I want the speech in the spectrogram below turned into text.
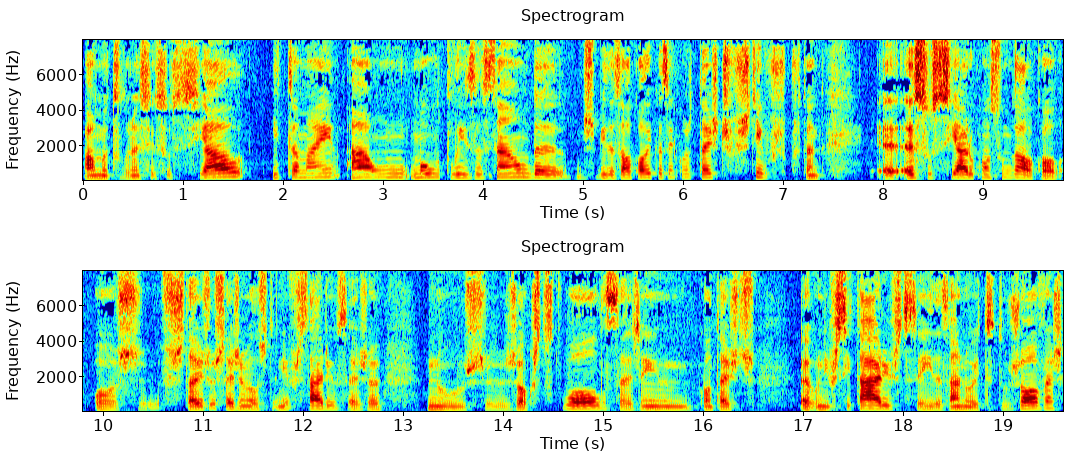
Há uma tolerância social e também há um, uma utilização das bebidas alcoólicas em contextos festivos. Portanto, associar o consumo de álcool aos festejos, sejam eles de aniversário, seja nos jogos de futebol, seja em contextos eh, universitários, de saídas à noite dos jovens,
